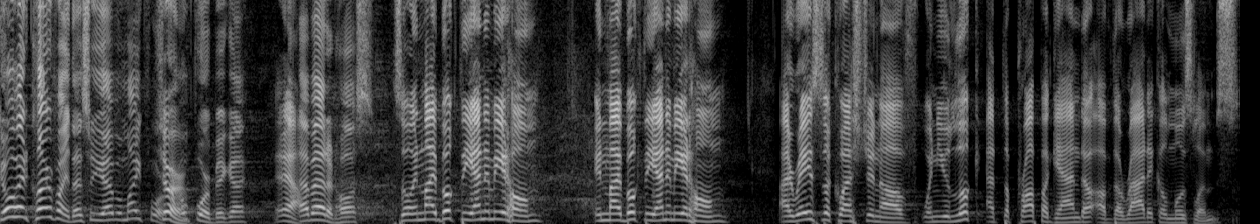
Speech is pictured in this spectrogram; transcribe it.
Go ahead, clarify. That's what you have a mic for. Sure. Go for it, big guy. Yeah. How about it, Hoss? So in my book, The Enemy at Home, in my book, The Enemy at Home, I raised the question of when you look at the propaganda of the radical Muslims,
